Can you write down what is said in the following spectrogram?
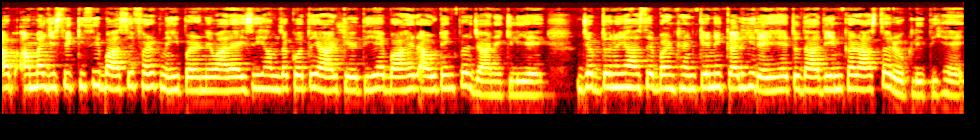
अब अमल जिसे किसी बात से फ़र्क नहीं पड़ने वाला है, इसी हमजा को तैयार करती है बाहर आउटिंग पर जाने के लिए। जब दोनों यहाँ से बन ठन के निकल ही रहे हैं तो दादी इनका रास्ता रोक लेती है।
